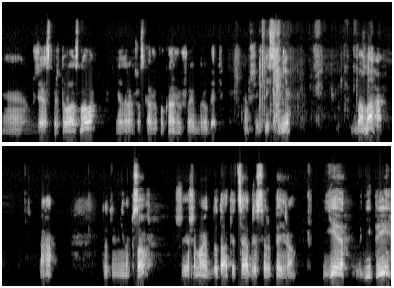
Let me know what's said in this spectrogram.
е, вже спиртова основа. Я зараз розкажу, покажу, що я буду робити. Там ще якийсь є бамага. Ага. Тут він мені написав, що я ще маю додати цедри 45 грам. Є в Дніпрі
